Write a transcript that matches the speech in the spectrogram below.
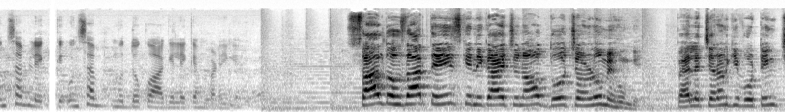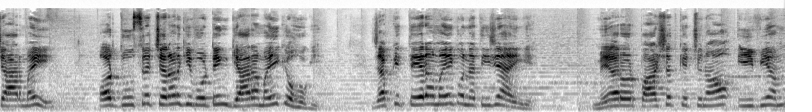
उन सब लेके उन सब मुद्दों को आगे लेके हम बढ़ेंगे। साल 2023 के निकाय चुनाव दो चरणों में होंगे। पहले चरण की वोटिंग 4 मई और दूसरे चरण की वोटिंग 11 मई को होगी, जबकि 13 मई को नतीजे आएँगे। मेयर और पार्षद के चुनाव, ईवीएम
